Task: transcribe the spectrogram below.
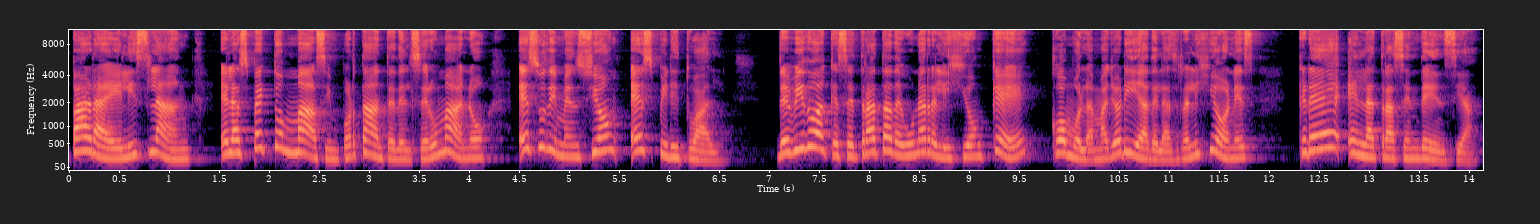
Para el Islam, el aspecto más importante del ser humano es su dimensión espiritual, debido a que se trata de una religión que, como la mayoría de las religiones, cree en la trascendencia.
